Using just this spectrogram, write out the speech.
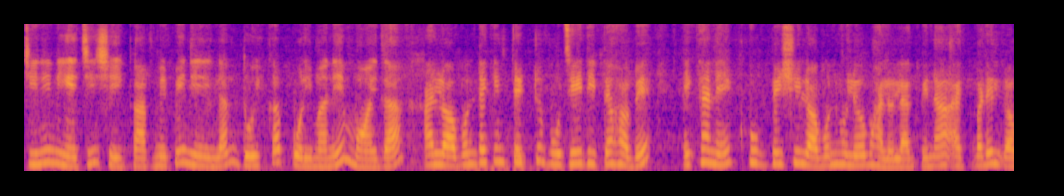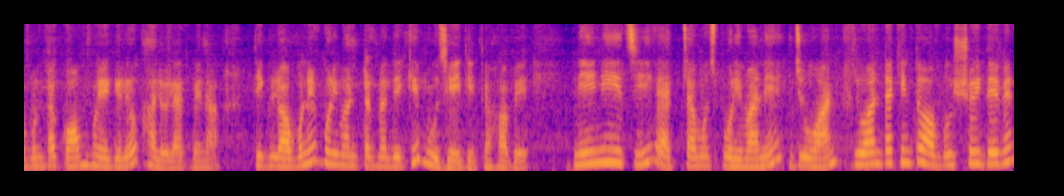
চিনি নিয়েছি, সেই কাপ মেপে নিয়ে নিলাম দুই কাপ পরিমাণে ময়দা। আর লবণটা কিন্তু একটু বুঝেই দিতে হবে, এখানে খুব বেশি লবণ হলেও ভালো লাগবে না, একবারে লবণটা কম হয়ে গেলেও ভালো লাগবে না। ঠিক লবণের পরিমাণটা আপনাদেরকে বুঝেই দিতে হবে। নিয়ে নিয়েছি এক চামচ পরিমাণে জোয়ান। জোয়ানটা কিন্তু অবশ্যই দেবেন,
